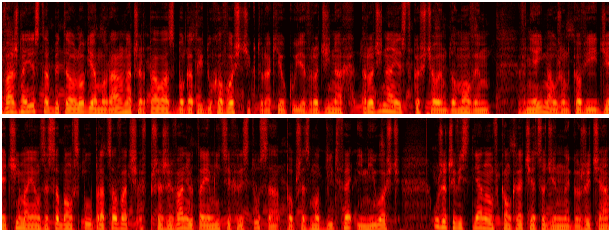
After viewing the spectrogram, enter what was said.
Ważne jest, aby teologia moralna czerpała z bogatej duchowości, która kiełkuje w rodzinach. Rodzina jest kościołem domowym. W niej małżonkowie i dzieci mają ze sobą współpracować w przeżywaniu tajemnicy Chrystusa poprzez modlitwę i miłość urzeczywistnianą w konkrecie codziennego życia,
